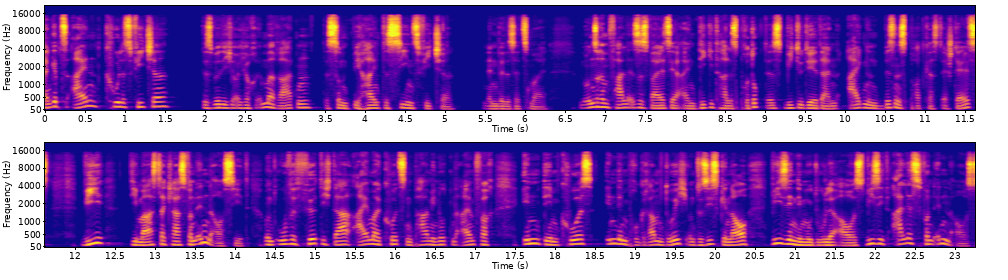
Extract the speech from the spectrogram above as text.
Dann gibt es ein cooles Feature, das würde ich euch auch immer raten. Das ist so ein Behind-the-Scenes-Feature, nennen wir das jetzt mal. In unserem Fall ist es, weil es ja ein digitales Produkt ist, wie du dir deinen eigenen Business-Podcast erstellst, wie die Masterclass von innen aussieht. Und Uwe führt dich da einmal kurz ein paar Minuten einfach in dem Kurs, in dem Programm durch und du siehst genau, wie sehen die Module aus, wie sieht alles von innen aus.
